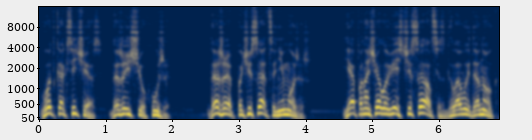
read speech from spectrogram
Вот как сейчас, даже еще хуже. Даже почесаться не можешь. Я поначалу весь чесался с головы до ног.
